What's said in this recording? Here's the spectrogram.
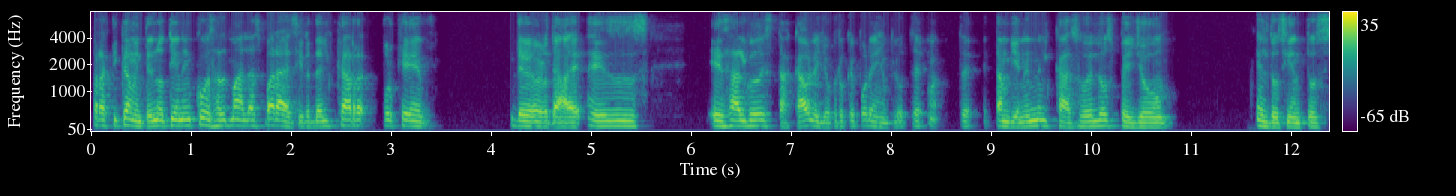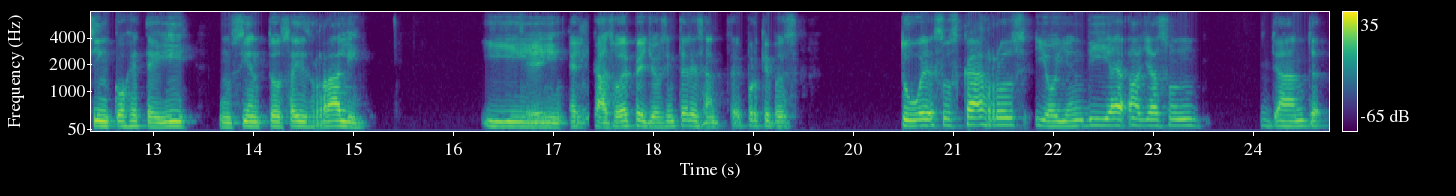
prácticamente no tienen cosas malas para decir del carro, porque de verdad es, es algo destacable. Yo creo que, por ejemplo, te- te- también en el caso de los Peugeot, el 205 GTI, un 106 Rally, Sí, y el caso de Peugeot es interesante porque pues tuve esos carros y hoy en día allá son, ya, ya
